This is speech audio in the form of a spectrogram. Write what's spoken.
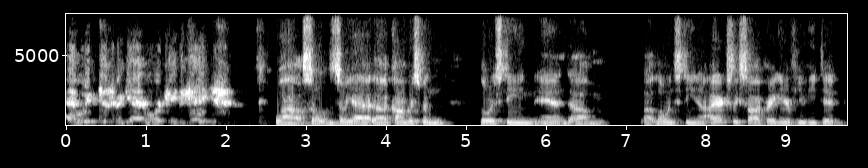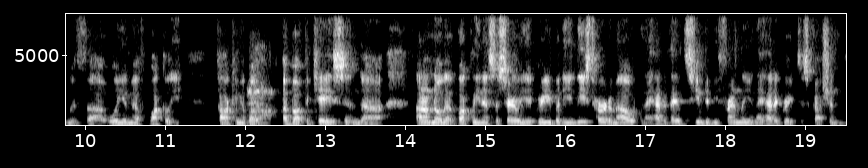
And we just began working the case. Wow. So, so yeah, uh, Congressman Lowenstein and um, uh, Lowenstein. I actually saw a great interview he did with uh, William F. Buckley talking about yeah. about the case, and uh, I don't know that Buckley necessarily agreed, but he at least heard him out, and they had they seemed to be friendly, and they had a great discussion.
